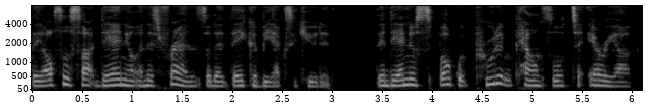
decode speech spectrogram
They also sought Daniel and his friends so that they could be executed. Then Daniel spoke with prudent counsel to Arioch,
